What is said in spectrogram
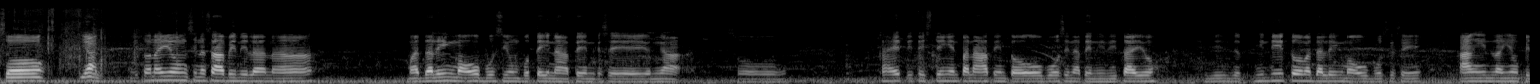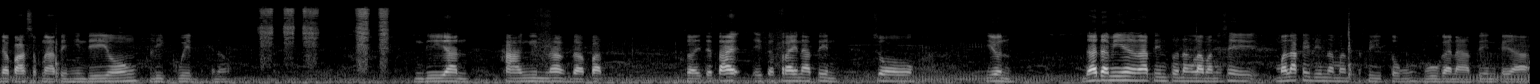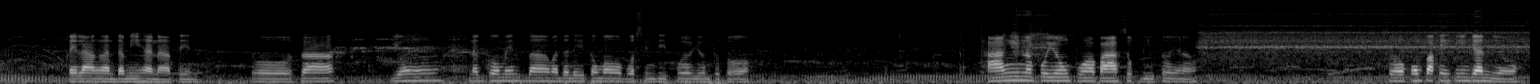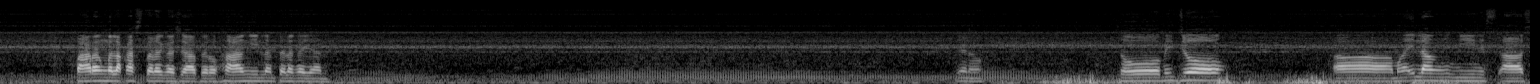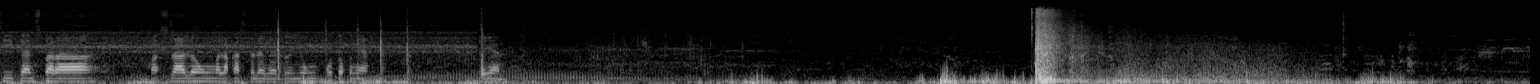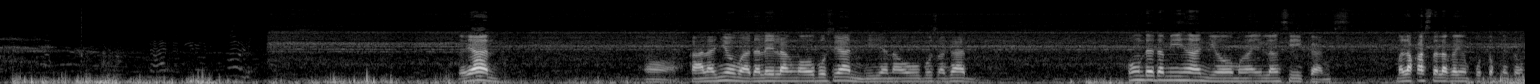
So, yan. Ito na yung sinasabi nila na madaling maubos yung butay natin kasi yun nga. So, kahit itestingin pa natin to, ubusin natin, hindi tayo hindi, hindi ito madaling maubos kasi hangin lang yung pinapasok natin, hindi yung liquid, you know. Hindi yan, hangin lang dapat. So, ito, ito try natin. So, yun. Dadamihan natin to ng laman kasi malaki din naman kasi itong buga natin kaya kailangan damihan natin. So, sa yung nag-comment na madali itong maubos, hindi po yung totoo. Hangin lang po yung pumapasok dito, you know. So, kung pakikinggan nyo, parang malakas talaga siya pero hangin lang talaga yan. Yan o. So, medyo ah mga ilang minutes ah, seconds para mas lalong malakas talaga to yung putok niya. So, yan. Kala nyo madali lang maubos yan, hindi yan nauubos agad. Kung dadamihan nyo mga ilang seconds, malakas talaga yung putok nito.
